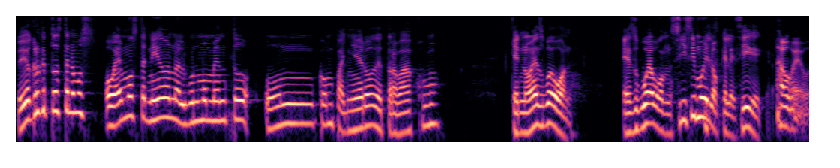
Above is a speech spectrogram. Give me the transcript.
Pero yo creo que todos tenemos o hemos tenido en algún momento un compañero de trabajo que no es huevón. Es huevoncísimo y lo que le sigue. cabrón. Ah, huevo.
